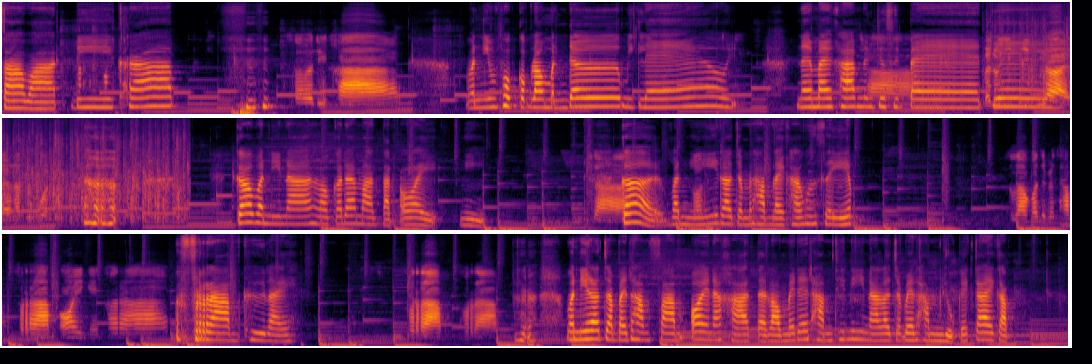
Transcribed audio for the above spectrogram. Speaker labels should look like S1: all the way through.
S1: สวัสดีครับ
S2: สวัสดีครับ
S1: วันนี้มาพบกับเราเหมือนเดิมอีกแล้ว ในไมค์ครับ1.18
S2: ไม่รู้
S1: เย้
S2: จะปีที่ได้แล้วนะทุกคน
S1: ก็วันนี้นะ เราก็ได้มาตัดอ้อยนี่
S2: ใช่
S1: ก็วันนี้เราจะมาทำอะไรคะคุณเซฟ
S2: เราก็จะไปทำฟาร์มอ้อยไงครับ
S1: ฟรามคืออะไร
S2: ฟาร์มฟาร์ม
S1: วันนี้เราจะไปทำฟาร์มอ้อยนะคะ แต่เราไม่ได้ทำที่นี่นะ เราจะไปทำอยู่ใกล้ ๆ กับ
